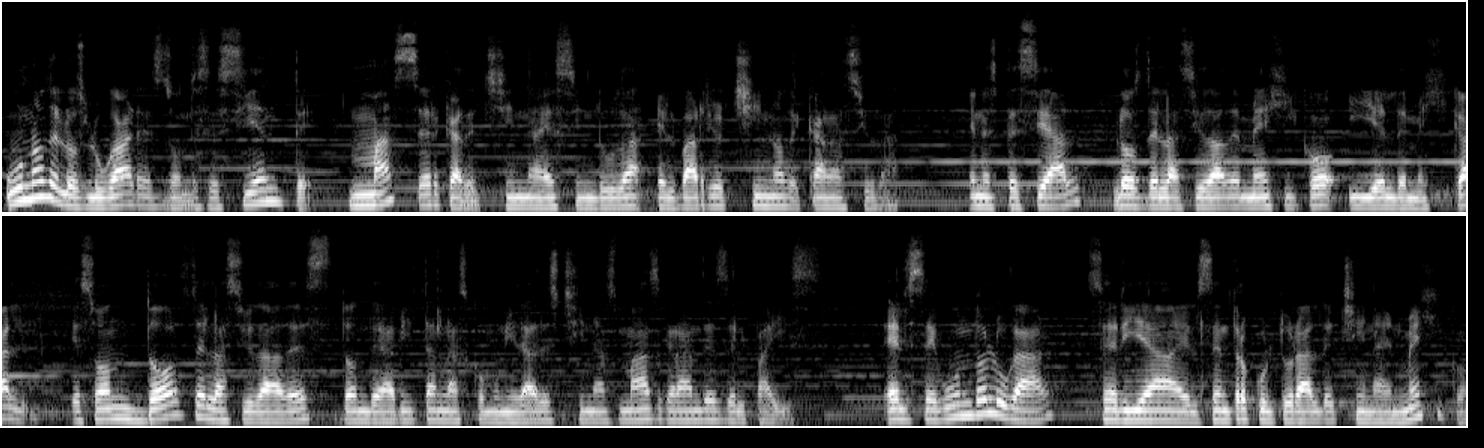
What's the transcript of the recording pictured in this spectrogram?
Uno de los lugares donde se siente más cerca de China es sin duda el barrio chino de cada ciudad, en especial los de la Ciudad de México y el de Mexicali, que son dos de las ciudades donde habitan las comunidades chinas más grandes del país. El segundo lugar sería el Centro Cultural de China en México,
